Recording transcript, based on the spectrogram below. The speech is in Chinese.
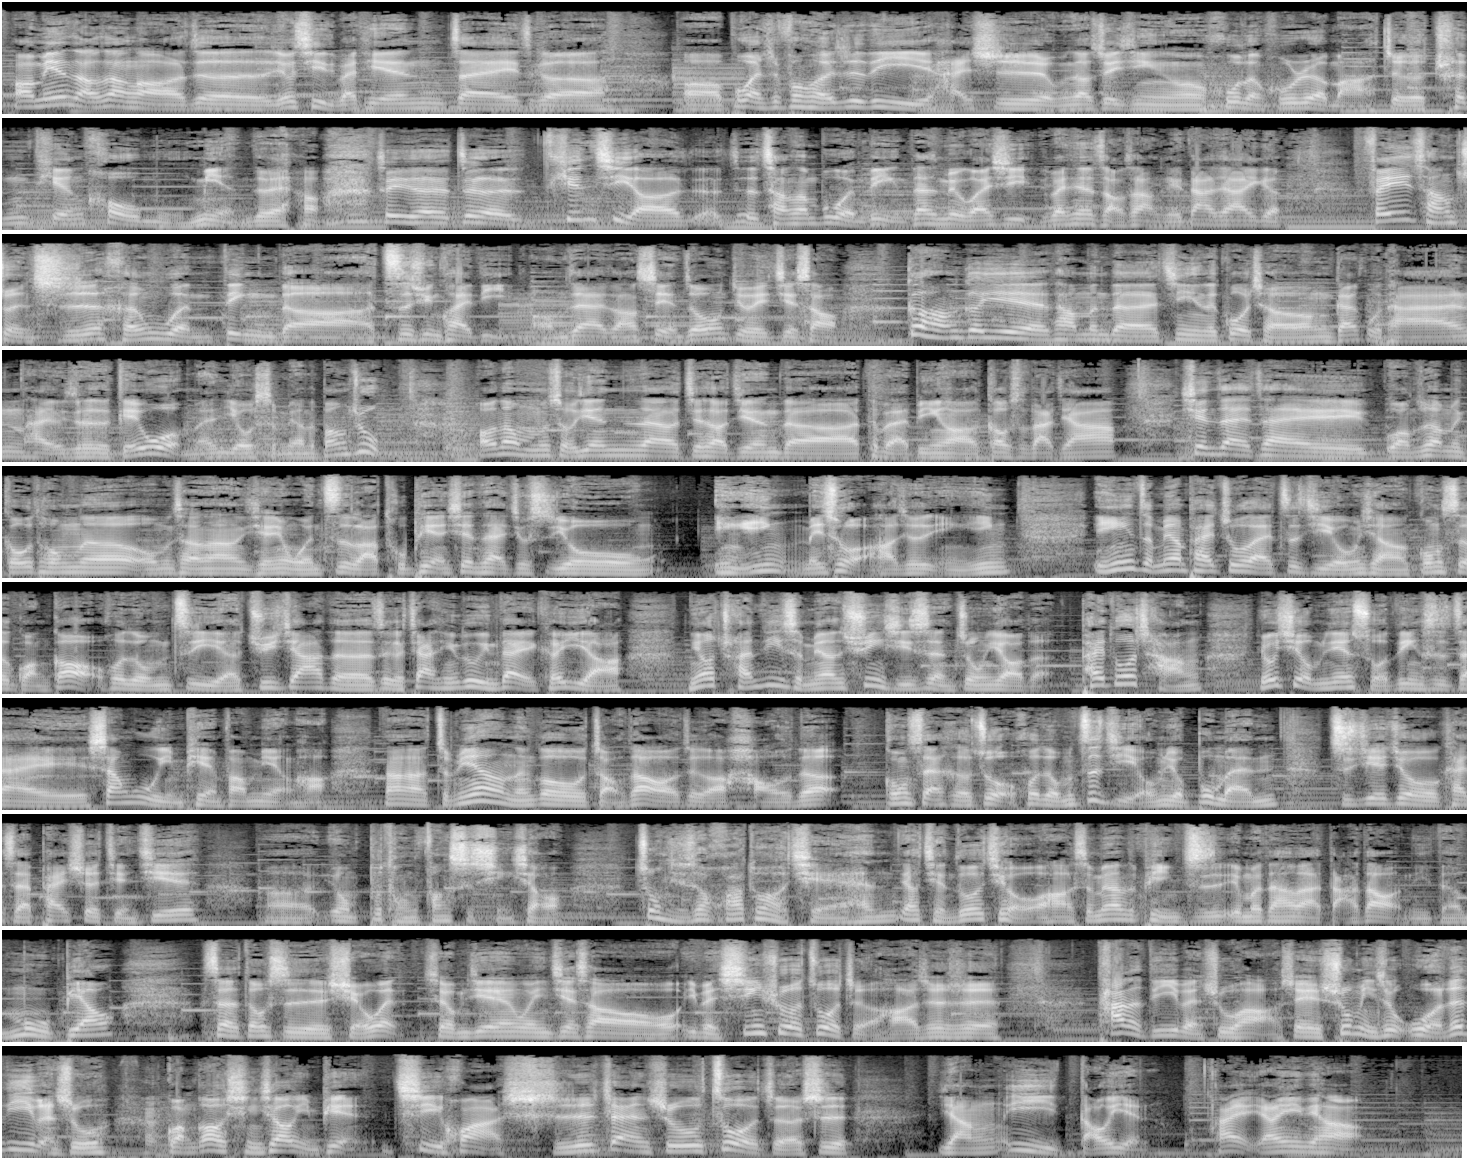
好，明天早上哈，这尤其礼拜天，在这个。呃，不管是风和日丽，还是我们知道最近忽冷忽热嘛，这个春天后母面，对不对？所以呢，这个天气啊，这常常不稳定，但是没有关系。礼拜天早上给大家一个非常准时、很稳定的资讯快递。我们在早上十点钟就会介绍各行各业他们的经营的过程、甘苦谈，还有就是给我们有什么样的帮助。好，那我们首先要介绍今天的特别来宾啊，告诉大家，现在在网络上面沟通呢，我们常常以前用文字啦、图片，现在就是用。影音没错啊，就是影音。影音怎么样拍出来自己？我们想公司的广告，或者我们自己啊居家的这个家庭录影带也可以啊。你要传递什么样的讯息是很重要的。拍多长？尤其我们今天锁定是在商务影片方面哈。那怎么样能够找到这个好的公司来合作，或者我们自己我们有部门直接就开始来拍摄剪接，呃，用不同的方式行销。重点是要花多少钱？要剪多久啊？什么样的品质？有没有办法达到你的目标？这都是学问。所以我们今天为你介绍一本新书的作。作者哈，就是他的第一本书哈，所以书名是我的第一本书《广告行销影片企划实战书》，作者是杨毅导演。嗨，杨毅你好，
